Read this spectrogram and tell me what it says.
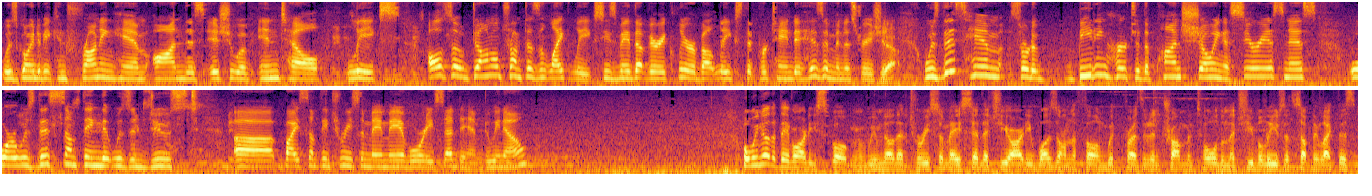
was going to be confronting him on this issue of intel leaks. Also, Donald Trump doesn't like leaks. He's made that very clear about leaks that pertain to his administration. Yeah. Was this him sort of beating her to the punch, showing a seriousness, or was this something that was induced uh, by something Theresa May may have already said to him? Do we know? Well, we know that they've already spoken. We know that Theresa May said that she already was on the phone with President Trump and told him that she believes that something like this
